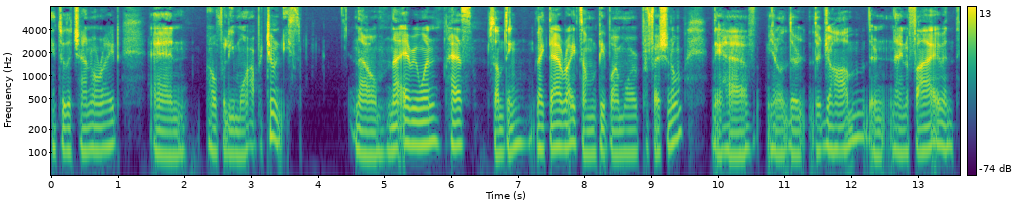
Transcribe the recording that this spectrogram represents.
into the channel, right? And hopefully more opportunities. Now, not everyone has something like that, right? Some people are more professional. They have, you know, their their job, their nine to five, and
